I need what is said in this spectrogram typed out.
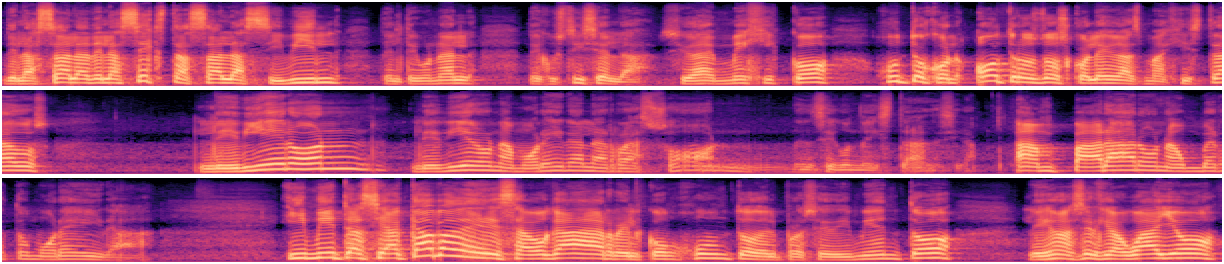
de la sala, de la sexta sala civil del Tribunal de Justicia de la Ciudad de México, junto con otros dos colegas magistrados, le dieron, le dieron a Moreira la razón en segunda instancia. Ampararon a Humberto Moreira. Y mientras se acaba de desahogar el conjunto del procedimiento, le dijeron a Sergio Aguayo,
